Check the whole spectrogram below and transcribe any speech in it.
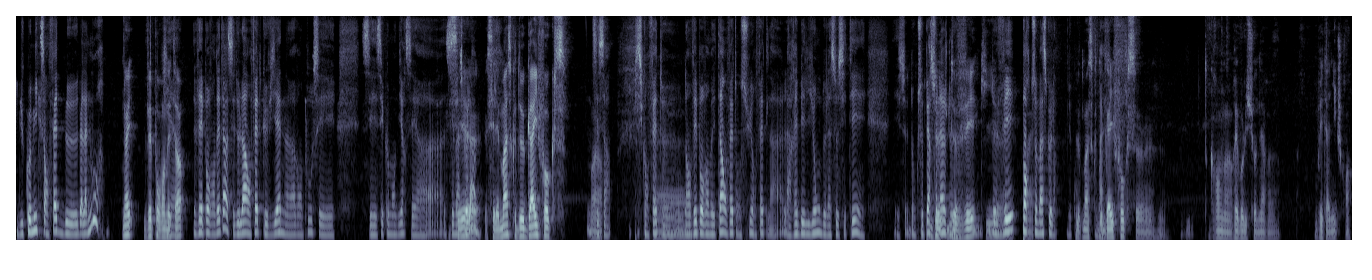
du comics en fait de d'Alan Moore. Oui, V pour Vendetta. v pour Vendetta, c'est de là en fait que viennent avant tout ces, ces, comment dire, ces, ces masques-là. c'est les masques de Guy Fawkes. C'est ça. Puisqu'en fait, dans V pour Vendetta, en fait, on suit en fait la, la rébellion de la société. Et, donc ce personnage de, de, V qui de v porte ce masque-là. Le masque de Guy Fawkes, grand révolutionnaire britannique, je crois.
